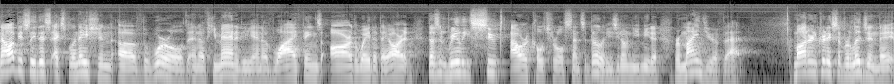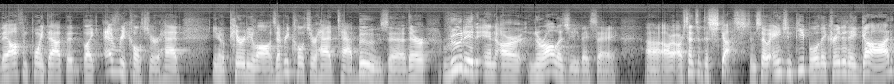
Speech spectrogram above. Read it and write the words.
Now, obviously, this explanation of the world and of humanity and of why things are the way that they are, it doesn't really suit our cultural sensibilities. You don't need me to remind you of that. Modern critics of religion, they, they often point out that, like, every culture had you know, purity laws. Every culture had taboos. Uh, they're rooted in our neurology, they say uh, our, our sense of disgust. And so, ancient people, they created a God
